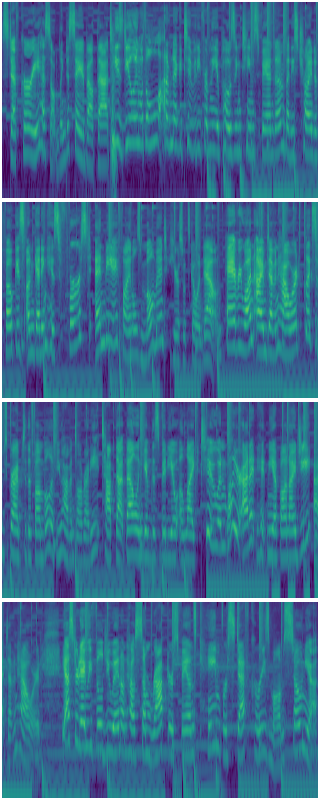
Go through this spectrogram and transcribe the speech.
Steph Curry has something to say about that. He's dealing with a lot of negativity from the opposing team's fandom, but he's trying to focus on getting his first NBA Finals moment. Here's what's going down. Hey everyone, I'm Devin Howard. Click subscribe to The Fumble if you haven't already. Tap that bell and give this video a like too, and while you're at it, hit me up on IG at Devin Howard. Yesterday, we filled you in on how some Raptors fans came for Steph Curry's mom, Sonya.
